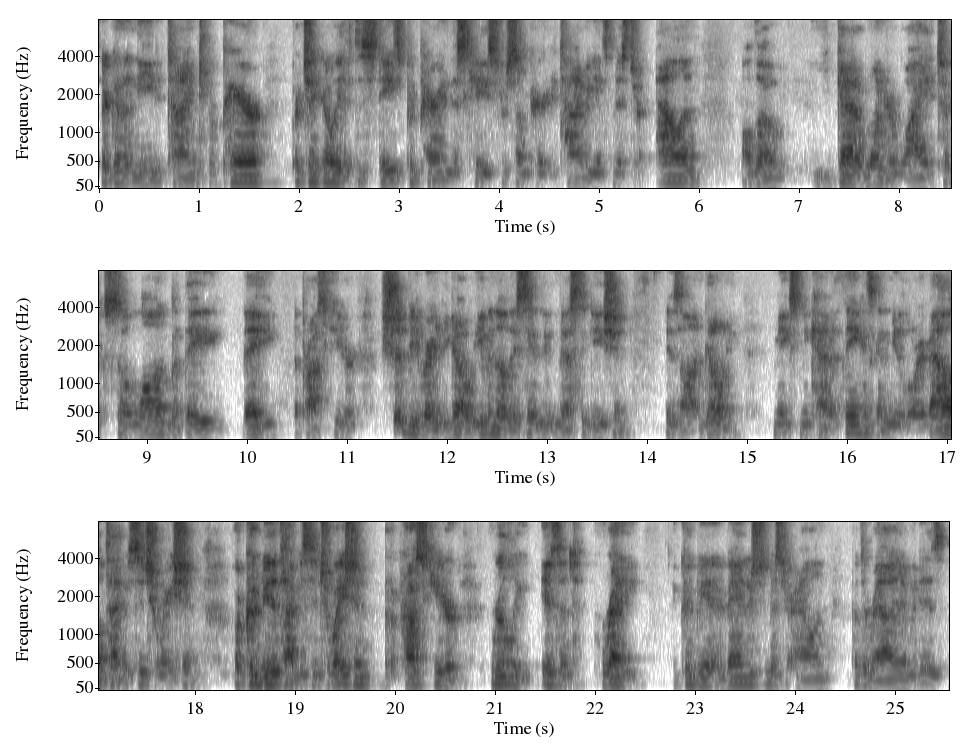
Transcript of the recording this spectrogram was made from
They're going to need time to prepare, particularly if the state's preparing this case for some period of time against Mr. Allen. Although you got to wonder why it took so long, but they, they, the prosecutor, should be ready to go, even though they say the investigation is ongoing makes me kind of think it's going to be a Lori Vallow type of situation, or could be the type of situation, but a prosecutor really isn't ready. It could be an advantage to Mr. Allen, but the reality of it is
